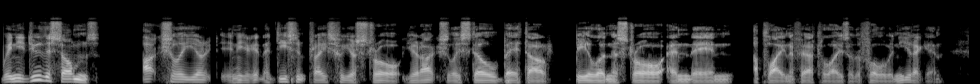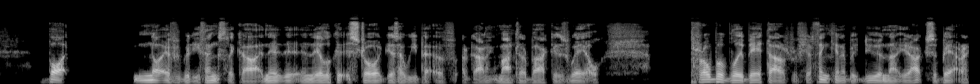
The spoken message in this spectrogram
When you do the sums, actually you're and you're getting a decent price for your straw, you're actually still better baling the straw and then applying the fertilizer the following year again. But not everybody thinks like that, and they, and they look at the straw, it gives a wee bit of organic matter back as well. Probably better if you're thinking about doing that, you're actually better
